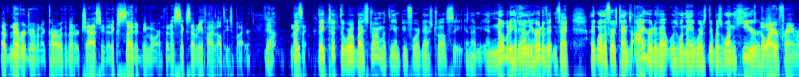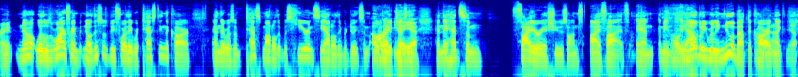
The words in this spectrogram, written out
I've never driven a car with a better chassis that excited me more than a 675 LT Spider. Yeah. They, Nothing. they took the world by storm with the MP4-12C, and I mean, and nobody had Yeah. really heard of it. In fact, I think one of the first times I heard of it was when they were there was one here. the wireframe, right? No, well, it was wireframe, but no, this was before they were testing the car, and there was a test model that was here in Seattle. They were doing some Oh, audio right. Yeah, testing, yeah. and they had some fire issues on I five, and I mean, Oh, and yeah. nobody really knew about the car, and like, Yep.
